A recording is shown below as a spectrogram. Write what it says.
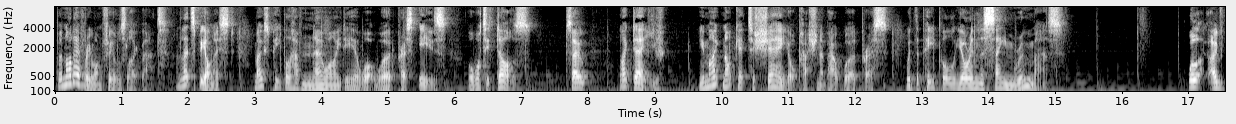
But not everyone feels like that. And let's be honest, most people have no idea what WordPress is or what it does. So, like Dave, you might not get to share your passion about WordPress with the people you're in the same room as. Well, I've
